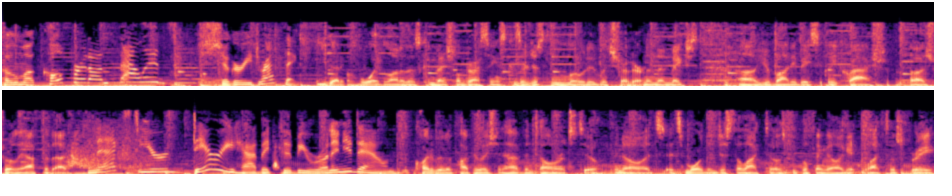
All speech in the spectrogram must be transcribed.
coma culprit on salads sugary dressing. You got to avoid a lot of those conventional dressings because they're just loaded with sugar and then makes uh, your body basically crash uh, shortly after that. Next, your dairy habit could be running you down. Quite a bit of population have intolerance too. You know, it's it's more than just the lactose. People think, oh, I get lactose free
